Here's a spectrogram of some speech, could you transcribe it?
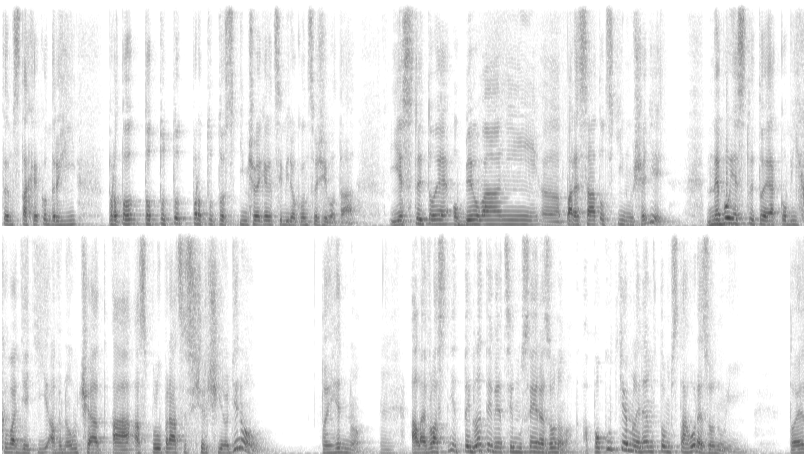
ten vztah jako drží, proto to, to, to, proto to s tím člověkem chci být do konce života, jestli to je objevování 50 eh, odstínů šedi, nebo jestli to je jako výchova dětí a vnoučat a, a spolupráce s širší rodinou. To je jedno. Hmm. Ale vlastně tyhle ty věci musí rezonovat. A pokud těm lidem v tom vztahu rezonují, to je,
